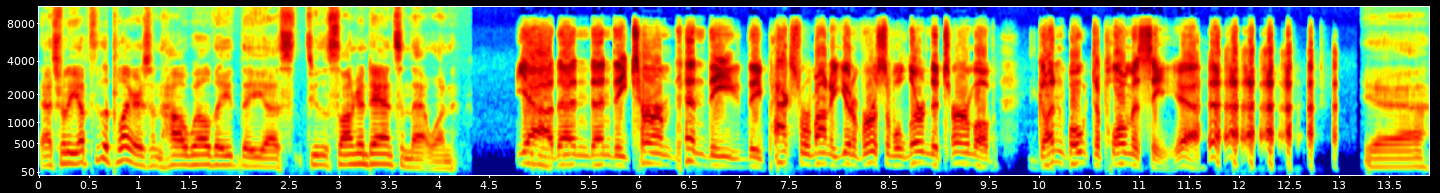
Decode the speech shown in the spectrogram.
That's really up to the players and how well they they uh, do the song and dance in that one. Yeah, then then the term then the the Pax Romana Universal will learn the term of gunboat diplomacy. Yeah. Yeah,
